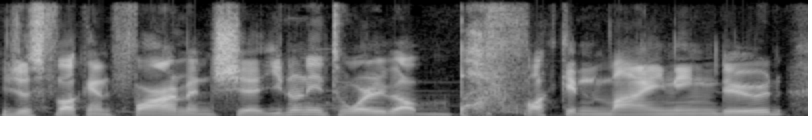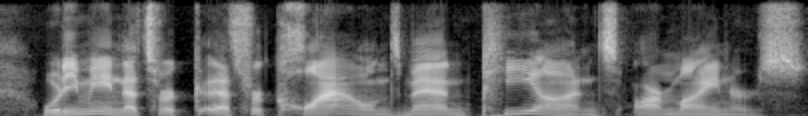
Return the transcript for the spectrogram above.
You're just fucking farming shit. You don't need to worry about fucking mining, dude. What do you mean? That's for that's for clowns, man. Peons are miners.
